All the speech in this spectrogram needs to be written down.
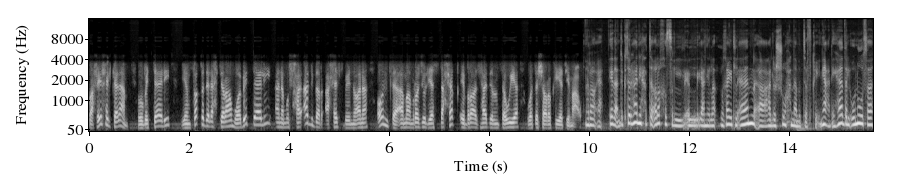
صحيح الكلام. وبالتالي ينفقد الاحترام وبالتالي أنا مش حأقدر أحس بأنه أنا أنثى أمام رجل يستحق إبراز هذه الأنثوية وتشاركيتي معه. رائع، اذا دكتور هاني حتى ألخص يعني لغاية الآن على شو إحنا متفقين، يعني هذا الأنوثة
